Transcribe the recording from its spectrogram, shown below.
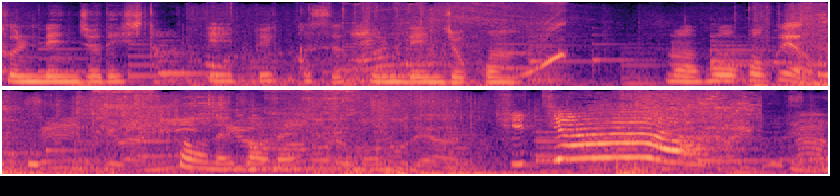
訓練所でした。エーペックス訓練所コン。もう報告よそうねそうね。きちゃー。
